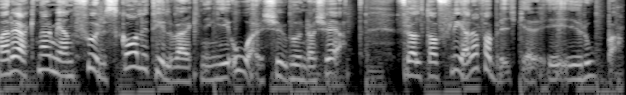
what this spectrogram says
Man räknar med en fullskalig tillverkning i år, 2021, följt av flera fabriker i Europa.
